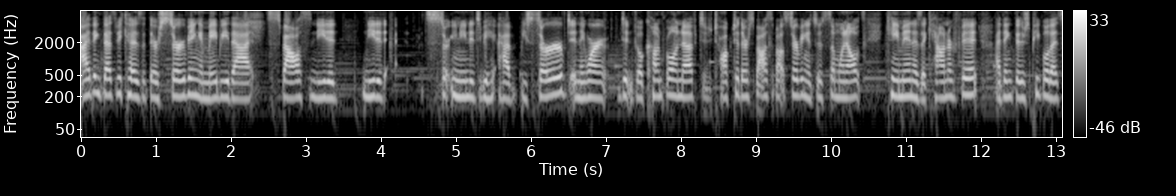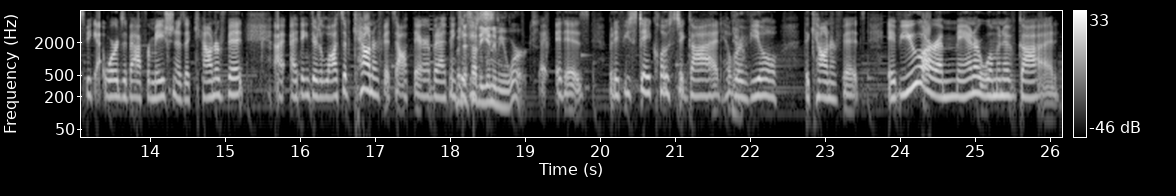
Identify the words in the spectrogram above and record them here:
I think that's because that they're serving and maybe that spouse needed needed you needed to be have be served and they weren't didn't feel comfortable enough to talk to their spouse about serving and so someone else came in as a counterfeit i think there's people that speak words of affirmation as a counterfeit i, I think there's lots of counterfeits out there but i think but that's how the enemy works. it is. But if you stay close to God, He'll Yeah. reveal the counterfeits. If you are a man or woman of God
